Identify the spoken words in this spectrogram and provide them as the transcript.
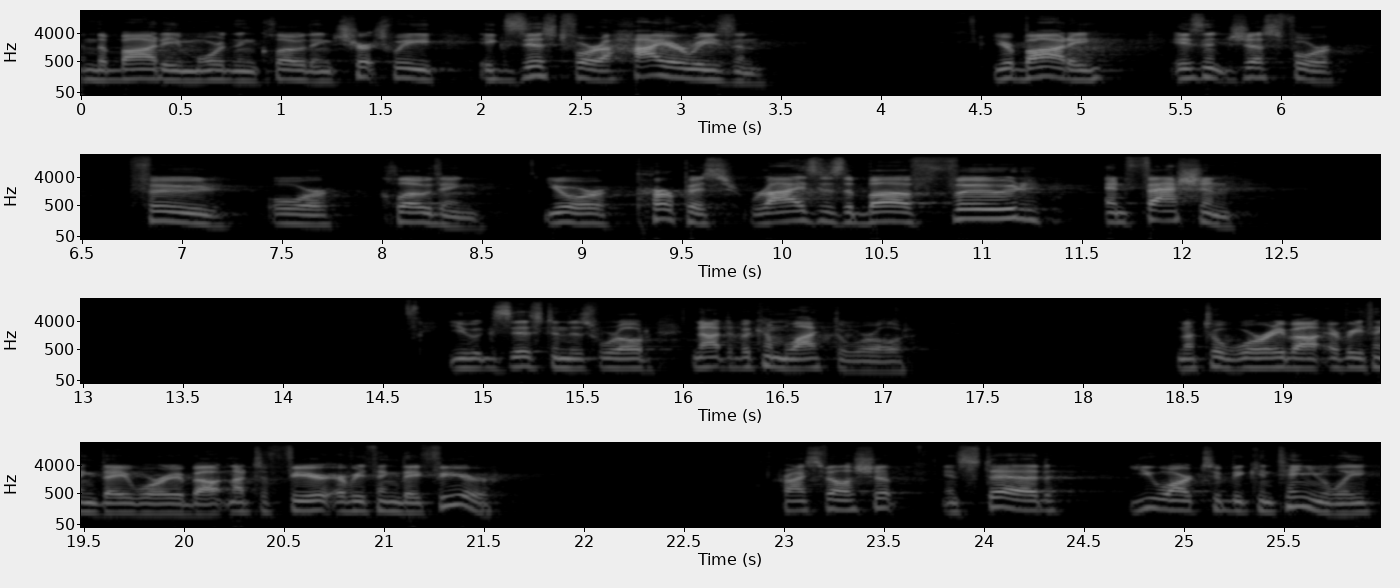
and the body more than clothing. Church, we exist for a higher reason. Your body isn't just for food or clothing. Your purpose rises above food and fashion. You exist in this world not to become like the world, not to worry about everything they worry about, not to fear everything they fear. Christ Fellowship, instead, you are to be continually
